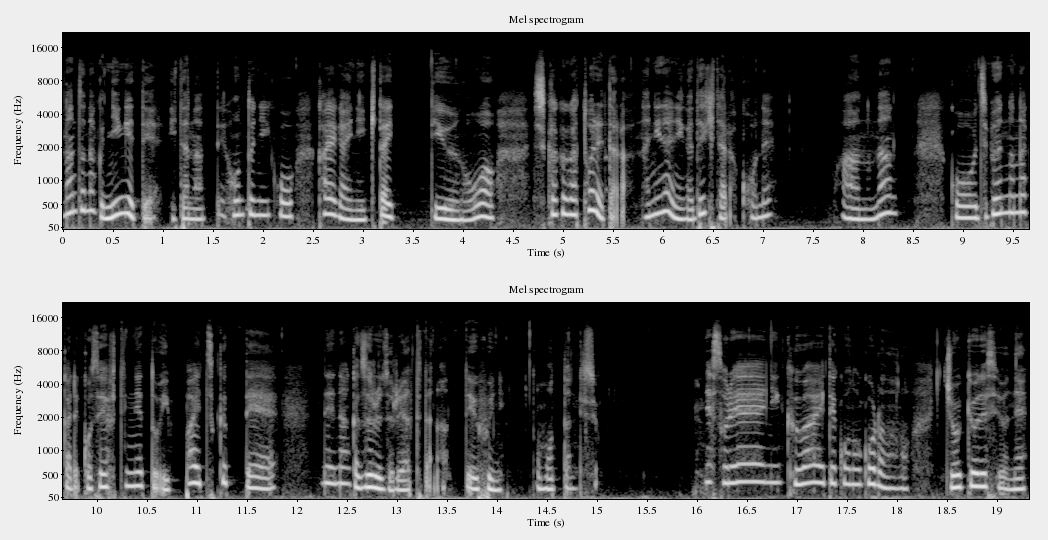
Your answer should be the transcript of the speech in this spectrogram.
うなんとなく逃げていたなって本当にこう海外に行きたいっていうのを資格が取れたら何々ができたらこうねあのなんこう自分の中でこうセーフティーネットをいっぱい作ってでなんかずるずるやってたなっていうふうに思ったんですよ。でそれに加えてこのコロナの状況ですよね。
